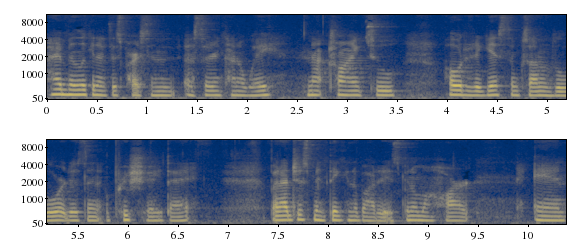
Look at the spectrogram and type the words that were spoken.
I have been looking at this person a certain kind of way, not trying to hold it against them because I know the Lord doesn't appreciate that. But I just been thinking about it. It's been on my heart. And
